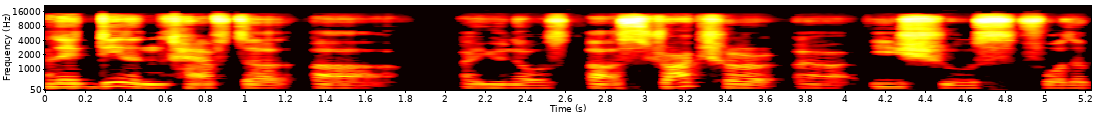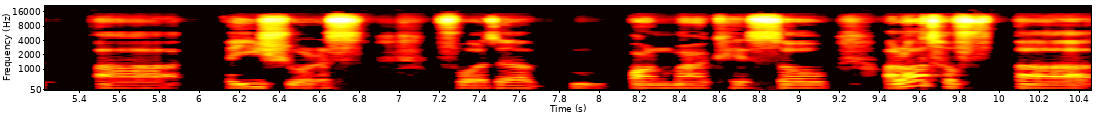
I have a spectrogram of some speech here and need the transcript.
they didn't have the uh, uh you know uh, structure uh, issues for the uh, issuers for the bond market. So a lot of uh,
